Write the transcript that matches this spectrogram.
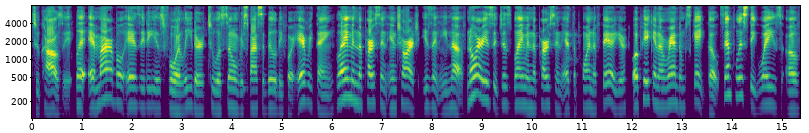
to cause it. But admirable as it is for a leader to assume responsibility for everything, blaming the person in charge isn't enough. Nor is it just blaming the person at the point of failure or picking a random scapegoat. Simplistic ways of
